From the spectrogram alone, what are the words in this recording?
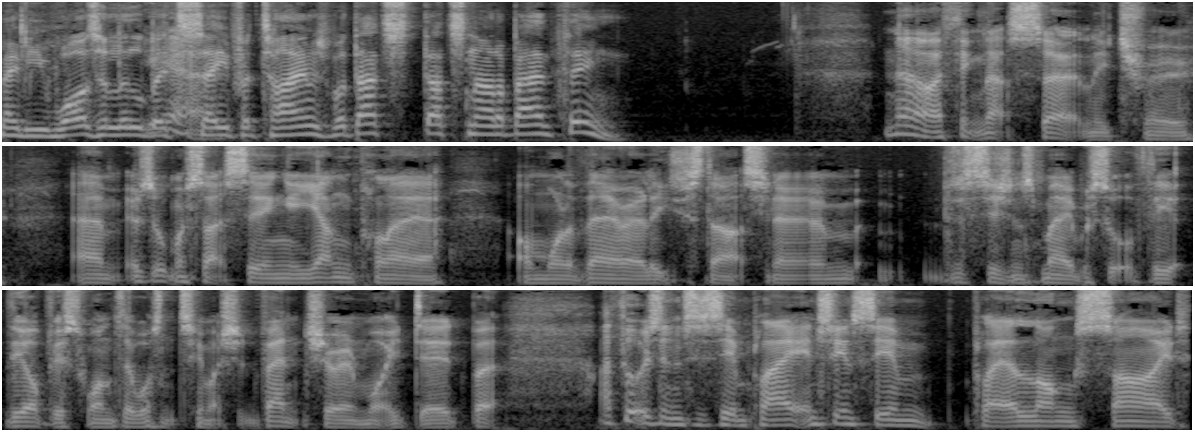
maybe he was a little bit Yeah. safe at times, but that's that's not a bad thing. No, I think that's certainly true. Um, it was almost like seeing a young player on one of their early starts. You know, um, the decisions made were sort of the the obvious ones. There wasn't too much adventure in what he did, but I thought it was interesting to see him play. Interesting to see him play alongside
